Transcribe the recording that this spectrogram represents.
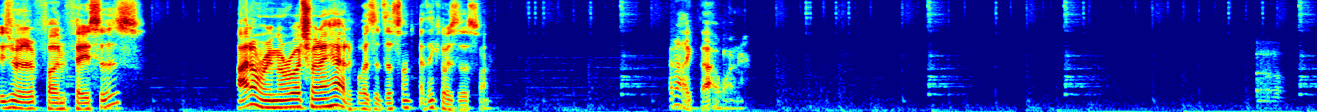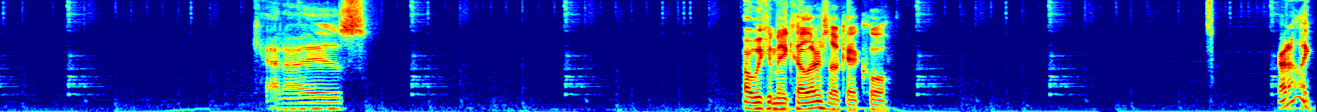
These are fun faces. I don't remember which one I had. Was it this one? I think it was this one. I don't like that one. Cat eyes. Oh, we can make colors? Okay, cool. Kinda like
